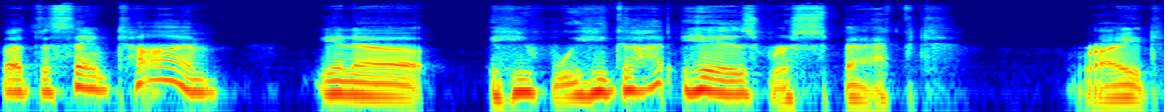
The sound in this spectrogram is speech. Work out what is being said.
but at the same time, you know, he he got his respect right?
